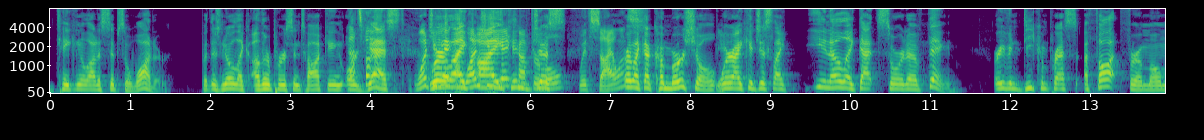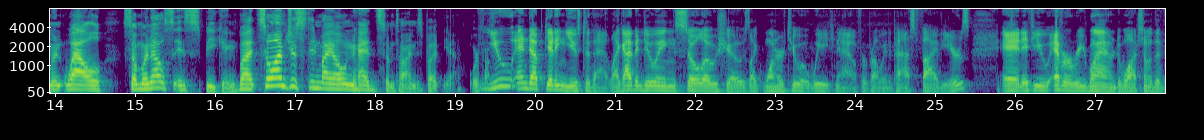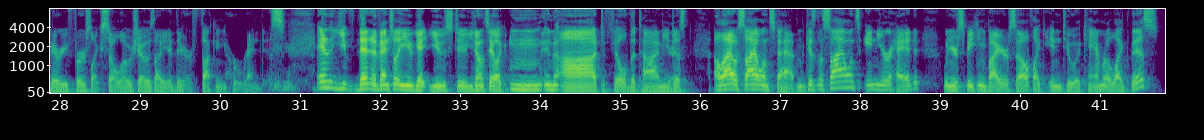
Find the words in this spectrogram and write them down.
taking a lot of sips of water. But there's no like other person talking or guest Once you where get, like once you I get can comfortable just with silence, or like a commercial where I could just like you know like that sort of thing, or even decompress a thought for a moment while someone else is speaking. But so I'm just in my own head sometimes. But yeah, we're fine. you end up getting used to that. Like I've been doing solo shows like one or two a week now for probably the past five years. And if you ever rewound to watch some of the very first like solo shows I did, they are fucking horrendous. And you then eventually you get used to you don't say like mm and ah to fill the time. You just allow silence to happen because the silence in your head when you're speaking by yourself, like into a camera like this.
